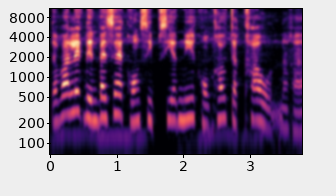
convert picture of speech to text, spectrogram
แต่ว่าเลขเด่นใบแทรกของสิบเซียนนี้ของเขาจะเข้านะคะ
